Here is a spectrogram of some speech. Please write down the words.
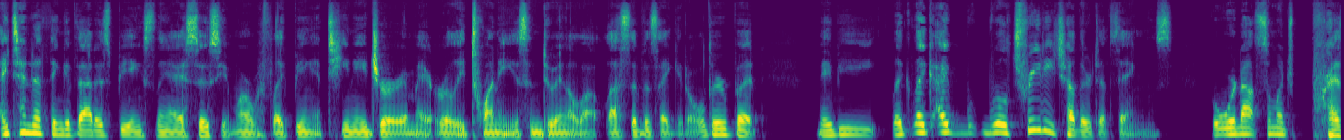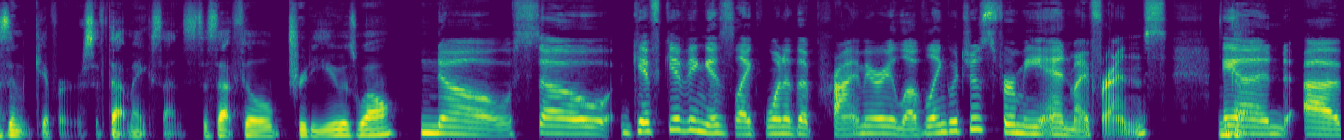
i tend to think of that as being something i associate more with like being a teenager in my early 20s and doing a lot less of as i get older but maybe like like i will treat each other to things but we're not so much present givers if that makes sense does that feel true to you as well No. So gift giving is like one of the primary love languages for me and my friends. Okay. And uh,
